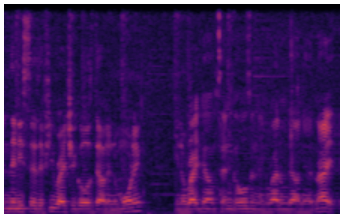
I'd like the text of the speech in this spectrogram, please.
and then he says if you write your goals down in the morning, you know, write down 10 goals and then write them down at night,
